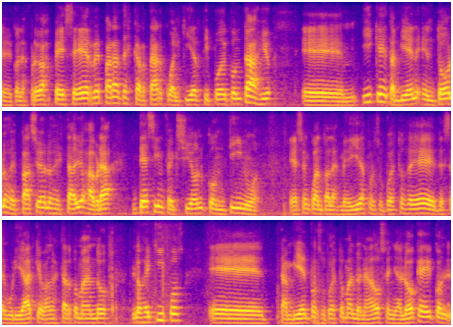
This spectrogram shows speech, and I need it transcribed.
eh, con las pruebas PCR para descartar cualquier tipo de contagio eh, y que también en todos los espacios de los estadios habrá desinfección continua. Eso en cuanto a las medidas, por supuesto, de, de seguridad que van a estar tomando los equipos. Eh, también, por supuesto, Maldonado señaló que con,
